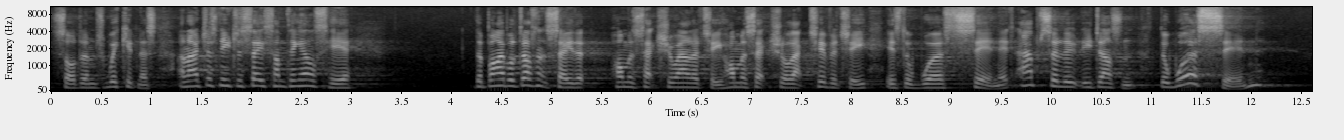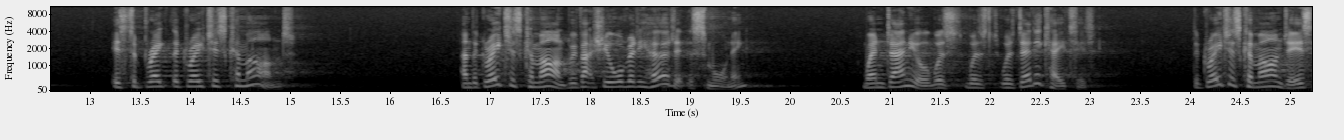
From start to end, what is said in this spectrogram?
Sodom's wickedness. And I just need to say something else here. The Bible doesn't say that homosexuality, homosexual activity is the worst sin. It absolutely doesn't. The worst sin is to break the greatest command. And the greatest command, we've actually already heard it this morning when Daniel was, was, was dedicated. The greatest command is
